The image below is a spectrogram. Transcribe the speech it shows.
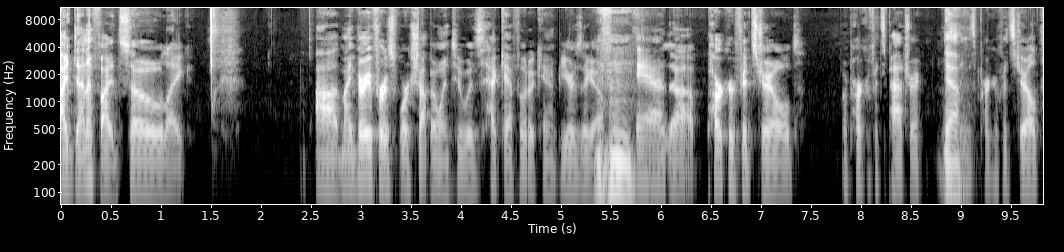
identified so like uh, my very first workshop I went to was Heck Yeah Photo Camp years ago, mm-hmm. and uh, Parker Fitzgerald or Parker Fitzpatrick. Yeah, I think it's Parker Fitzgerald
